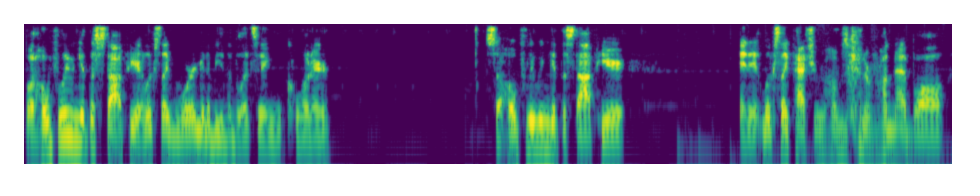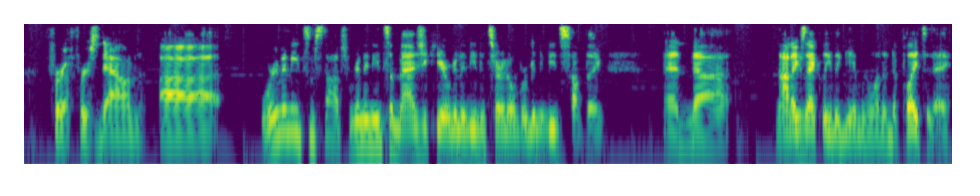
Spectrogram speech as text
But hopefully we can get the stop here. It looks like we're going to be the blitzing corner. So hopefully we can get the stop here. And it looks like Patrick Mahomes is going to run that ball for a first down. Uh, we're going to need some stops. We're going to need some magic here. We're going to need a turnover. We're going to need something. And uh, not exactly the game we wanted to play today.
